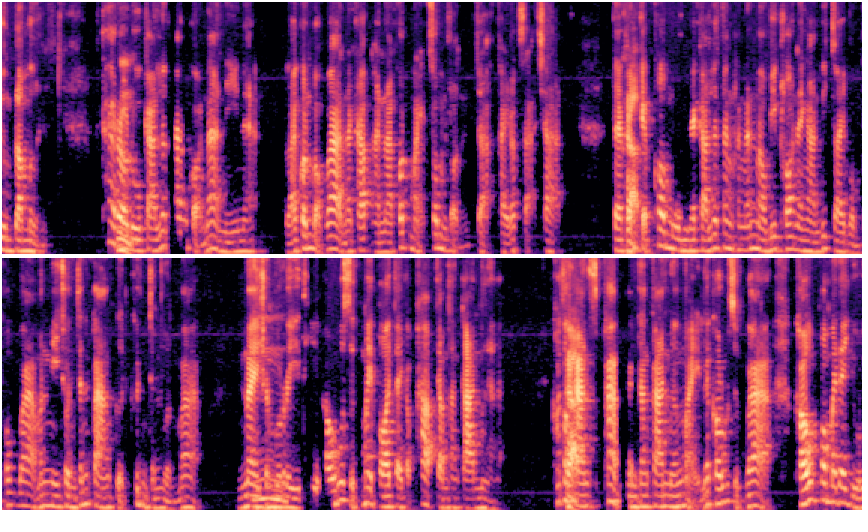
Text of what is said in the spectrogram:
ลืมประเมิน ถ้าเราดูการเลือกตั้งก่อนหน้านี้นะฮะหลายคนบอกว่านะครับ อนาคตใหม่ส้มหล่นจากไทยรักษาชาติ แต่ผมเก็บข้อมูลในการเลือกตั้งครั้งนั้นมาวิเคราะห์ในงานวิจัยผมพบว่ามันมีชนชั้นกลางเกิดขึ้นจำนวนมาก ในชนบุรีที่เขารู้สึกไม่พอใจกับภาพจำทางการเมืองเขาต้องการภาพจำทางการเมืองใหม่ และเขารู้สึกว่าเขาก็ไม่ได้อยู่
